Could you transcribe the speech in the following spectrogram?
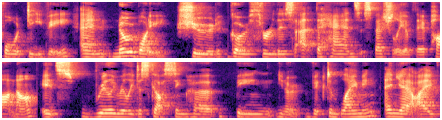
for DV, and nobody should go through this at the hands, especially of their partner. It's really, really disgusting her being, you know, victim blaming. And yeah, I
